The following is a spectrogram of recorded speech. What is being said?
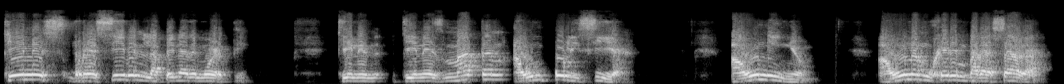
¿Quiénes reciben la pena de muerte? Quienes, quienes matan a un policía, a un niño, a una mujer embarazada,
